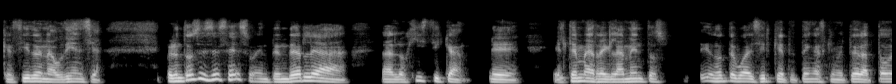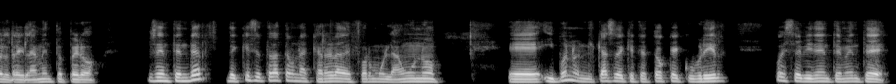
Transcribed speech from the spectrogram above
crecido en audiencia. Pero entonces es eso, entenderle a la logística, eh, el tema de reglamentos. No te voy a decir que te tengas que meter a todo el reglamento, pero pues, entender de qué se trata una carrera de Fórmula 1. Eh, y bueno, en el caso de que te toque cubrir, pues evidentemente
